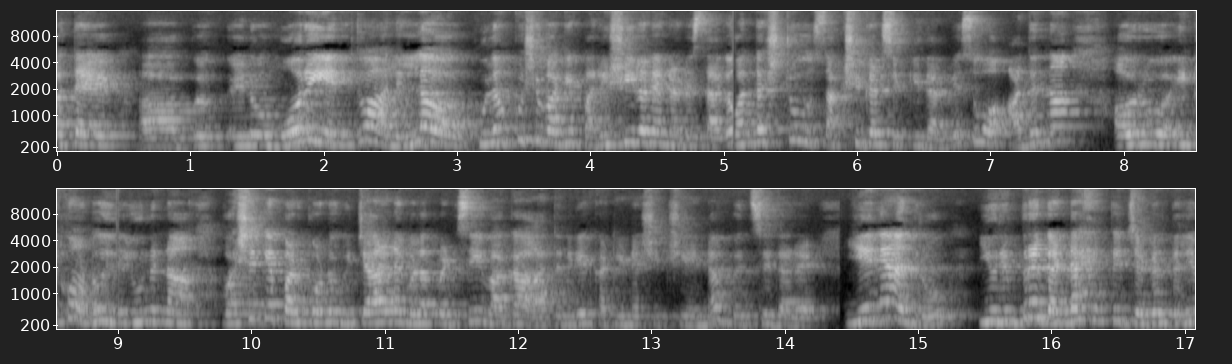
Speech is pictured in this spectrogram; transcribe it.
ಮತ್ತೆ ಏನು ಮೋರಿ ಏನಿತ್ತು, ಅಲ್ಲೆಲ್ಲ ಕುಲಂಕುಷವಾಗಿ ಪರಿಶೀಲನೆ ನಡೆಸಿದಾಗ ಒಂದಷ್ಟು ಸಾಕ್ಷಿಗಳು ಸಿಕ್ಕಿದ್ದಾವೆ ಸೊ ಅದನ್ನ ಅವರು ಇಟ್ಕೊಂಡು, ಇವನನ್ನ ವಶಕ್ಕೆ ಪಡ್ಕೊಂಡು ವಿಚಾರಣೆಗೊಳಪಡಿಸಿ ಇವಾಗ ಆತನಿಗೆ ಕಠಿಣ ಶಿಕ್ಷೆಯನ್ನ ವಿಧಿಸಿದ್ದಾರೆ. ಏನೇ ಆದ್ರೂ ಇವರಿಬ್ಬರ ಗಂಡ ಹೆಂಡತಿ ಜಗಳದಲ್ಲಿ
